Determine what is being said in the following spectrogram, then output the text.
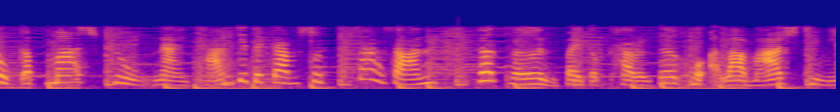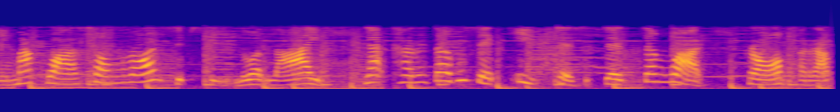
นุกกับมาร์ชคุงในฐานกิจกรรมสุดสร้างสรรค์เพลิดเพลินไปกับคาแรคเตอร์ Koala's March ที่มีมากกว่า 214 ลวดลาย และคาแรคเตอร์พิเศษอีก 77 จังหวัด พร้อมรับ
